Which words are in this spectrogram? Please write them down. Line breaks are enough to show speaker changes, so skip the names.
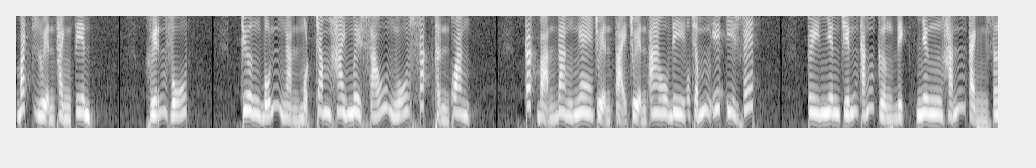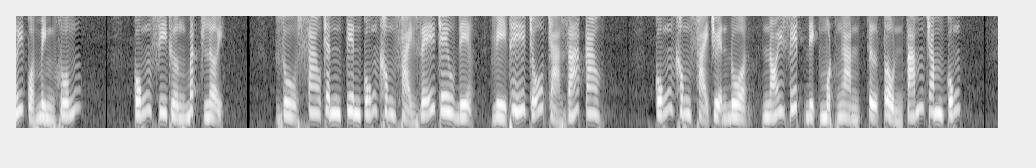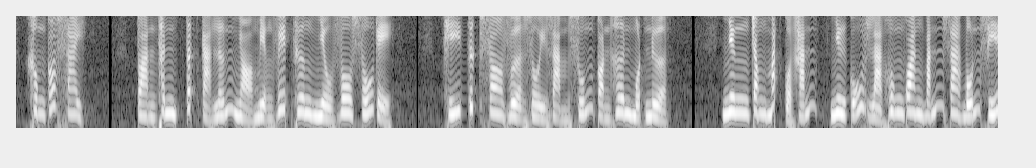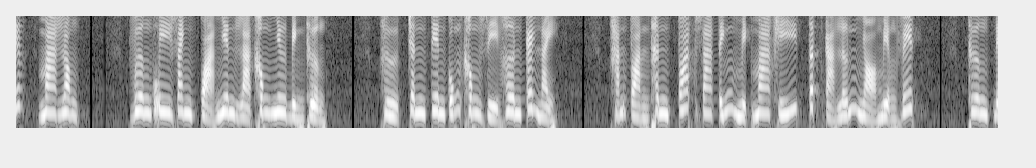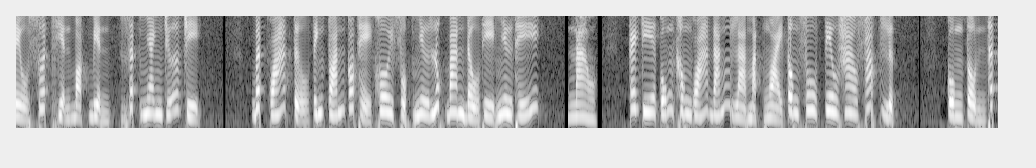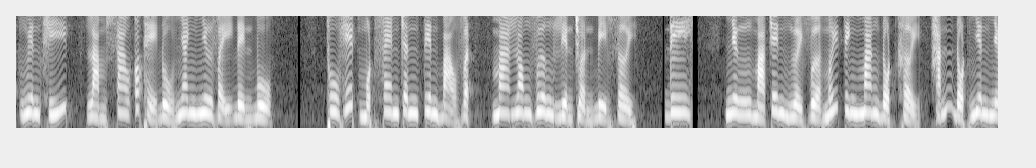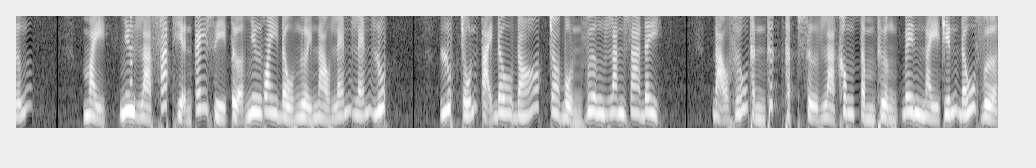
Bách luyện thành tiên. huyễn Vũ. Chương 4126 ngũ sắc thần quang. Các bạn đang nghe truyện tại truyện Audi.xyz. Tuy nhiên chiến thắng cường địch, nhưng hắn cảnh giới của mình huống. Cũng phi thường bất lợi. Dù sao chân tiên cũng không phải dễ trêu địa. Vì thế chỗ trả giá cao. Cũng không phải chuyện đùa. Nói giết địch một ngàn, tự tổn tám trăm cũng không có sai. Toàn thân tất cả lớn nhỏ miệng vết thương nhiều vô số kể. Khí tức so vừa rồi giảm xuống còn hơn một nửa. Nhưng trong mắt của hắn như cũ là hung quang bắn ra bốn phía, ma long. Vương uy danh quả nhiên là không như bình thường. Hừ, chân tiên cũng không gì hơn cái này. Hắn toàn thân toát ra tính mịt ma khí, tất cả lớn nhỏ miệng vết. Thương đều xuất hiện bọt biển, rất nhanh chữa trị. Bất quá tự tính toán có thể khôi phục như lúc ban đầu thì như thế. Nào, cái kia cũng không quá đáng là mặt ngoài công phu tiêu hao pháp lực. Cùng tổn thất nguyên khí, làm sao có thể đủ nhanh như vậy đền bù. Thu hết một phen chân tiên bảo vật, ma long vương liền chuẩn bị rời. Đi. Nhưng mà trên người vừa mới tinh mang đột khởi, hắn đột nhiên nhướng. Mày, như là phát hiện cái gì tựa như quay đầu người nào lén lén lút. Lúc trốn tại đâu đó cho bổn vương lăn ra đây. Đạo hữu thần thức thật sự là không tầm thường bên này chiến đấu vừa.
